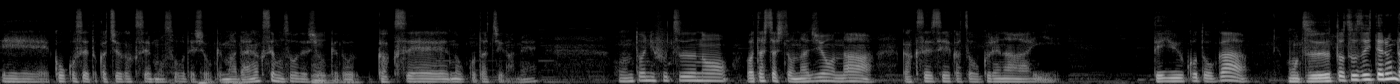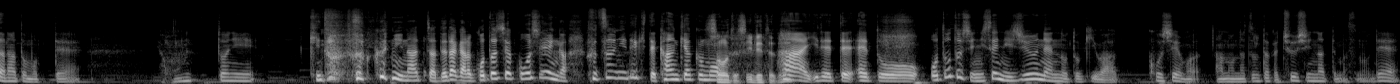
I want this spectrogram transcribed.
えー高校生とか中学生もそうでしょうけど、まあ、大学生もそうでしょうけど、う学生の子たちがね本当に普通の私たちと同じような学生生活を送れないっていうことがもうずっと続いてるんだなと思って本当に気の毒になっちゃってだから今年は甲子園が普通にできて観客もそうです。入れてね、はい入れてえっと一昨年2020年の時は甲子園はあの夏の大会中止になってますので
